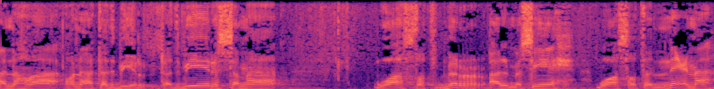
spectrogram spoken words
أن هنا تدبير. تدبير السماء بواسطه بر المسيح بواسطه النعمة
